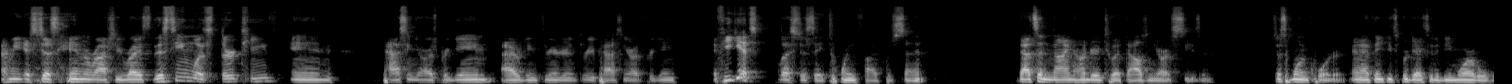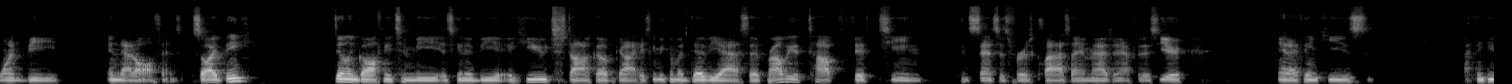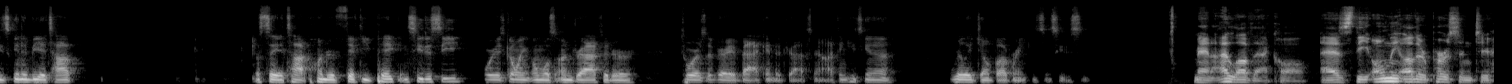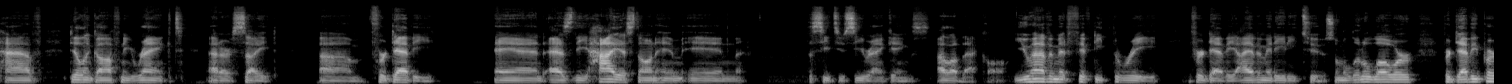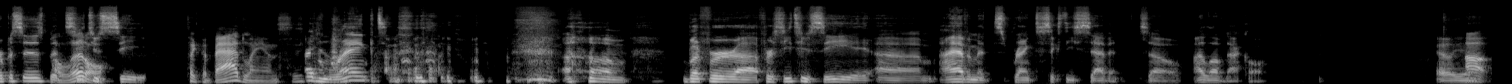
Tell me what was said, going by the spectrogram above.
I mean, it's just him and Rashee Rice. This team was 13th in passing yards per game, averaging 303 passing yards per game. If he gets, let's just say 25%, that's a 900 to a 1,000 yard season, just one quarter. And I think he's projected to be more of a 1B in that offense. So I think Dylan Goffney to me is going to be a huge stock up guy. He's going to become a Devy asset, probably a top 15 consensus for his class, I imagine, after this year. And I think he's I think he's going to be a top let's say a top 150 pick in C2C, where he's going almost undrafted or towards the very back end of drafts now. I think he's going to really jump up rankings in C2C. Man, I love that call. As the only other person to have Dylan Goffney ranked at our site um, for Devy, and as the highest on him in the C2C rankings, I love that call. You have him at 53 for Devy. I have him at 82. So I'm a little lower for Devy purposes, but C2C it's like the Badlands. I have them ranked. um, but for uh, for C2C, um, I have him at ranked 67. So I love that call. Hell yeah. Uh,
